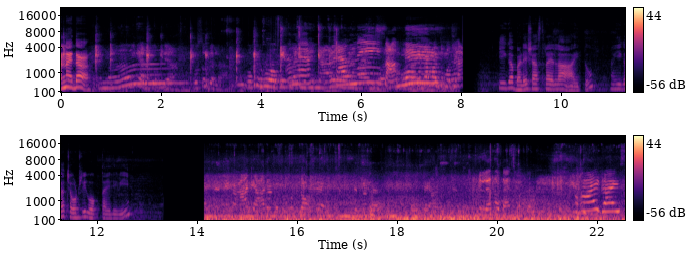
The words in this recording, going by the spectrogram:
ಅಣ್ಣ ಇದ್ದ ಈಗ ಬಳೆ ಶಾಸ್ತ್ರ ಎಲ್ಲ ಆಯಿತು. ಈಗ ಚೌಟ್ರಿಗೆ ಹೋಗ್ತಾ ಇದ್ದೀವಿ. Hi guys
